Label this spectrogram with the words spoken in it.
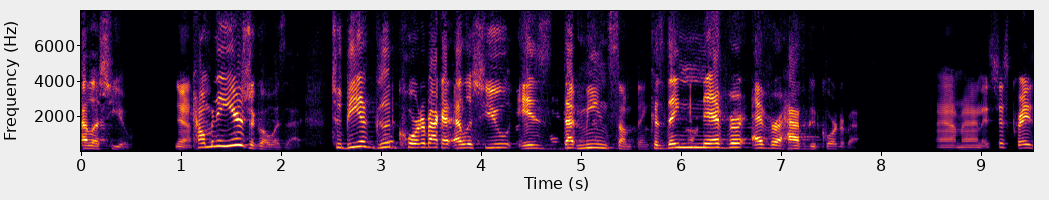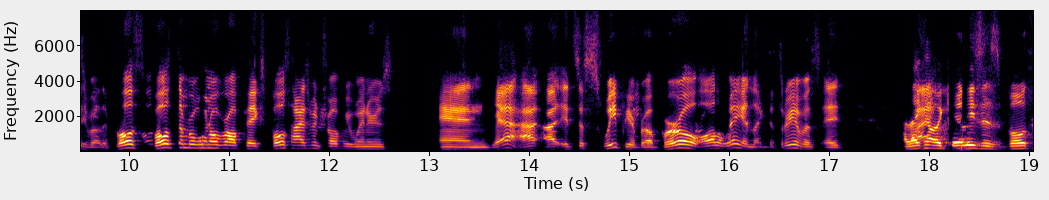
LSU. Yeah. How many years ago was that? To be a good quarterback at LSU is that means something because they never ever have good quarterbacks. Yeah, man, it's just crazy, brother. Both both number one overall picks, both Heisman Trophy winners, and yeah, I, I, it's a sweep here, bro. Burrow all the way, and like the three of us. It, I like I- how Achilles is both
